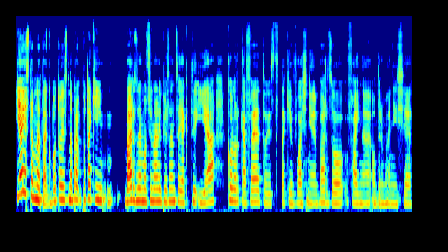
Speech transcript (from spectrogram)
Ja jestem na tak, bo to jest naprawdę po takiej bardzo emocjonalnej piosence jak Ty i ja, Kolor Cafe to jest takie właśnie bardzo fajne oderwanie się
